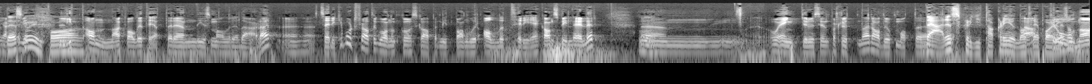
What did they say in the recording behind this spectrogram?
hjertet mitt. Litt andre kvaliteter enn de som allerede er der. Ser ikke bort fra at det går nok å skape en midtbane hvor alle tre kan spille heller. Um, og Enkerud sin på slutten der hadde jo på en måte Det er en sklitakling unna ja, tre poeng. Liksom. Krona,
